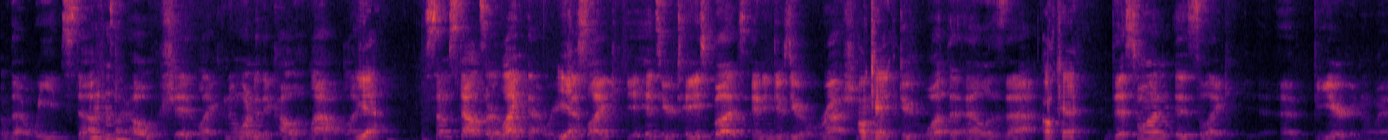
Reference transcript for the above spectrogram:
of that weed stuff. It's like oh shit, like no wonder they call it loud. Like Mm-hmm. yeah. some stouts are like that where you Yeah. just like it hits your taste buds and it gives you a rush. Okay. like, dude, what the hell is that? Okay. This one is like a beer in a way.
